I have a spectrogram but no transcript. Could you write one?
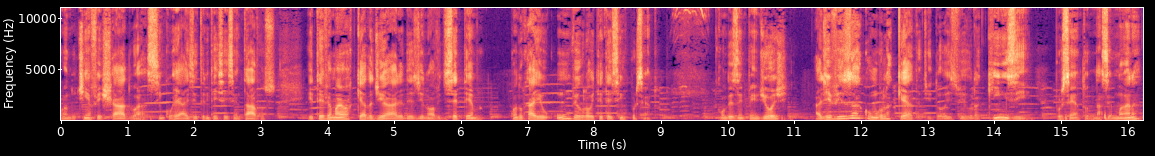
quando tinha fechado a R$ 5,36 e teve a maior queda diária desde 9 de setembro, quando caiu 1,85%. Com o desempenho de hoje, a divisa acumula queda de 2,15% na semana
